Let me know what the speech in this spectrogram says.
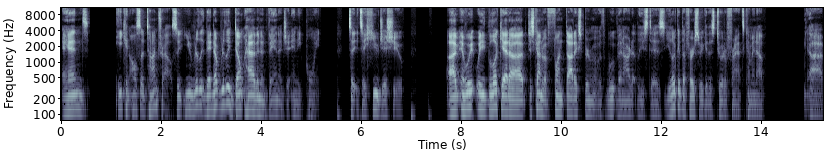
And he can also time trial. So you really, they don't really don't have an advantage at any point. It's a, it's a huge issue. Uh, and we, we look at uh, just kind of a fun thought experiment with Wout Van Aert, at least, is you look at the first week of this Tour de France coming up. Uh,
